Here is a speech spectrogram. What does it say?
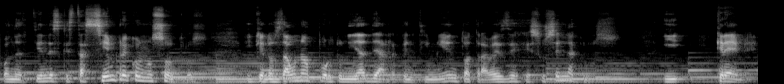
cuando entiendes que está siempre con nosotros y que nos da una oportunidad de arrepentimiento a través de Jesús en la cruz. Y créeme,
